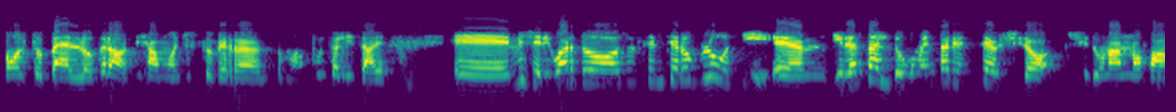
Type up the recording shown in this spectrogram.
molto bello, però diciamo giusto per insomma, puntualizzare. E invece riguardo sul Sentiero Blu, sì, ehm, in realtà il documentario in sé è uscito, uscito un anno fa,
